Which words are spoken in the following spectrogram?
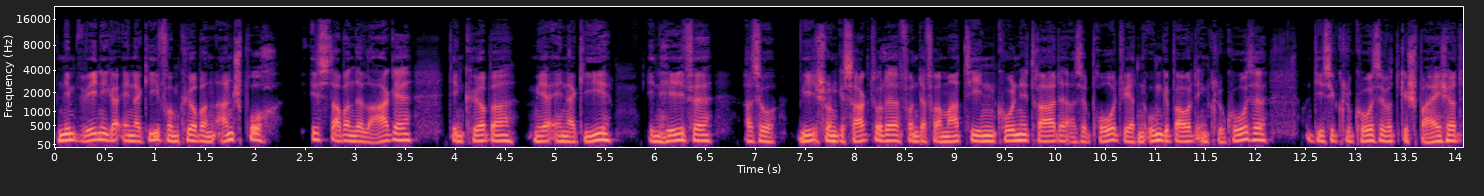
nimmt weniger Energie vom Körper in Anspruch, ist aber in der Lage, den Körper mehr Energie in Hilfe also wie schon gesagt wurde von der Frau Martin, Kohlenhydrate, also Brot, werden umgebaut in Glucose und diese Glucose wird gespeichert.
